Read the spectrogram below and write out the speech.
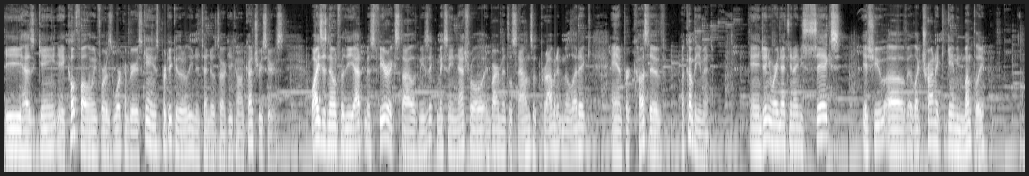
He has gained a cult following for his work on various games, particularly Nintendo's Donkey Kong Country series. Wise is known for the atmospheric style of music, mixing natural environmental sounds with predominant melodic and percussive accompaniment. In January 1996 issue of Electronic Gaming Monthly,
